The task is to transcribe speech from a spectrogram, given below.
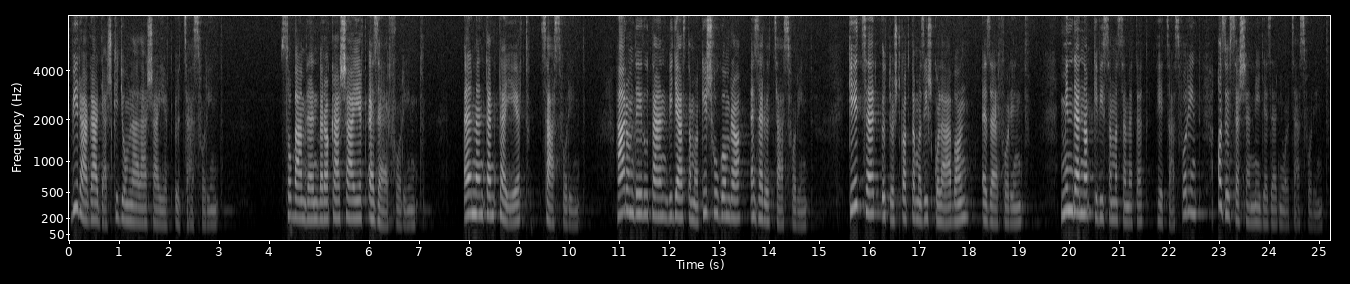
Virágágyás kigyomlálásáért 500 forint. Szobám rendberakásáért 1000 forint. Elmentem tejért 100 forint. Három délután vigyáztam a kishúgomra, 1500 forint. Kétszer ötöst kaptam az iskolában, 1000 forint. Minden nap kiviszem a szemetet, 700 forint, az összesen 4800 forint.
